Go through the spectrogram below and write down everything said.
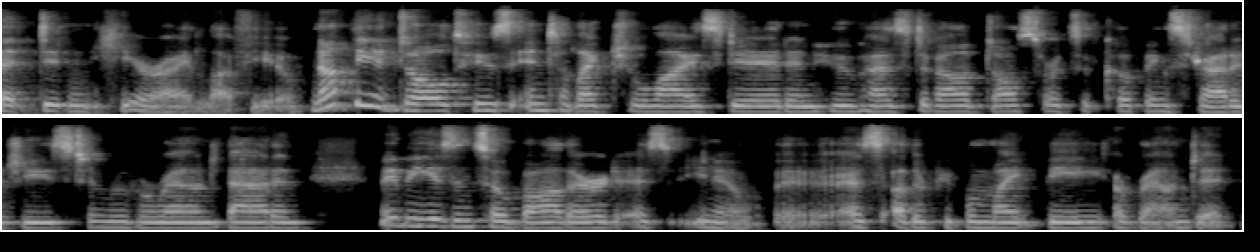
that didn't hear I love you, not the adult who's intellectualized it and who has developed all sorts of coping strategies to move around that and maybe isn't so bothered as, you know, eh, as other people might be around it.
